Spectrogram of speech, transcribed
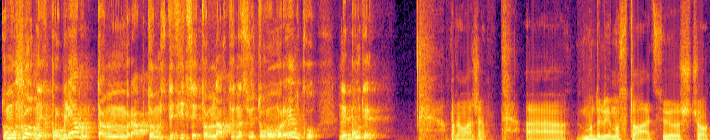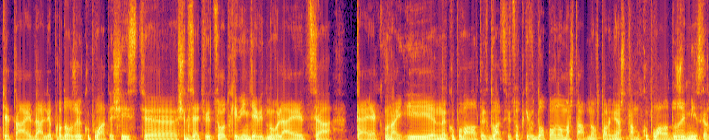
Тому жодних проблем там раптом з дефіцитом нафти на світовому ринку не буде. Пане Олеже, е, моделюємо ситуацію, що Китай далі продовжує купувати 6, е, 60%, Індія відмовляється те, як вона і не купувала тих 20% до повномасштабного вторгнення, вона ж там купувала дуже мізер.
